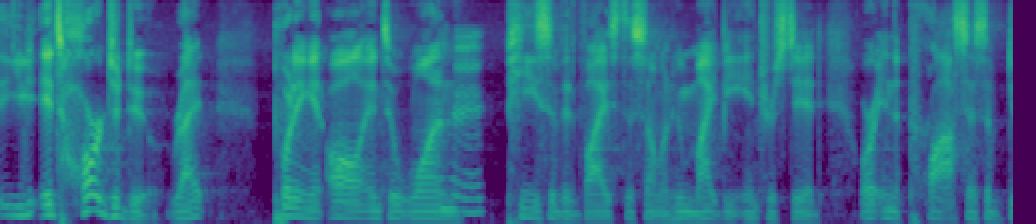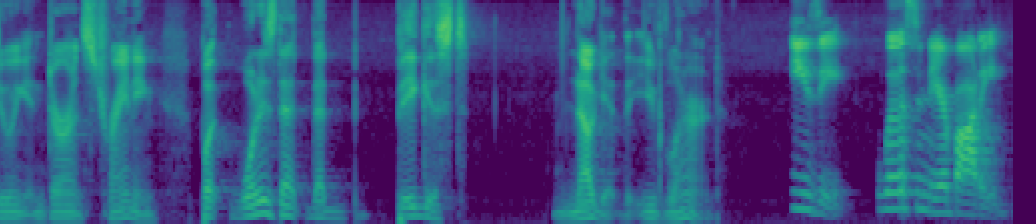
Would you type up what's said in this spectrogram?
it's hard to do, right? Putting it all into one mm-hmm. piece of advice to someone who might be interested or in the process of doing endurance training. But what is that that biggest nugget that you've learned? Easy. Listen to your body.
